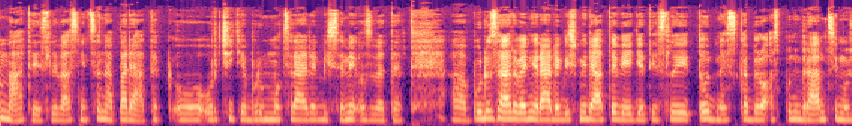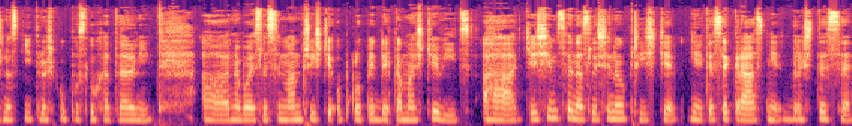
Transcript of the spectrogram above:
máte, jestli vás něco napadá, tak uh, určitě budu moc ráda, když se mi ozvete. Uh, budu zároveň ráda, když mi dáte vědět, jestli to dneska bylo aspoň v rámci možností trošku posluchatelný, uh, nebo jestli se mám příště obklopit dekama ještě víc. A těším se na slyšenou příště. Mějte se krásně, držte se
